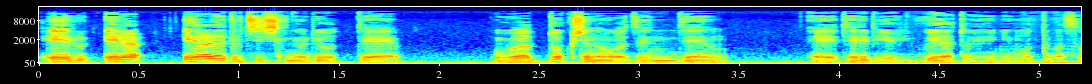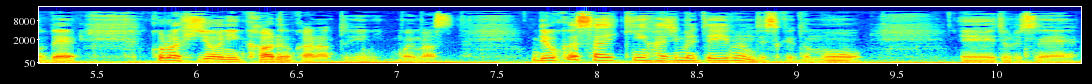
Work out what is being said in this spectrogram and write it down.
得る、得ら得られる知識の量って、僕は読書の方が全然えー、テレビより上だというふうに思ってますので、これは非常に変わるのかなというふうに思います。で、僕は最近始めているんですけども、えっ、ー、とですね、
